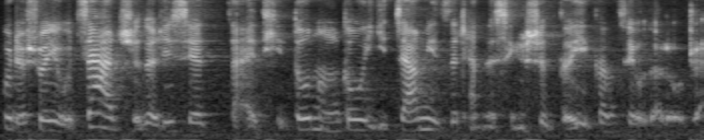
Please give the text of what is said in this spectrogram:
或者说有价值的这些载体，都能够以加密资产的形式得以更自由的流转。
